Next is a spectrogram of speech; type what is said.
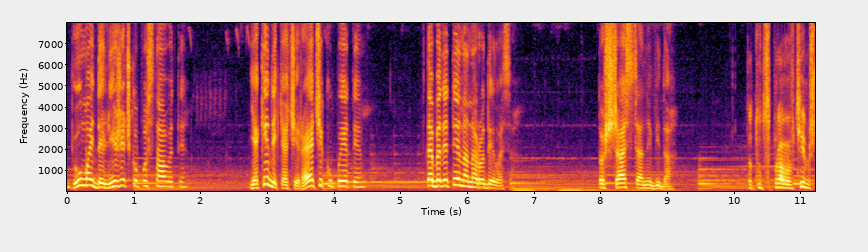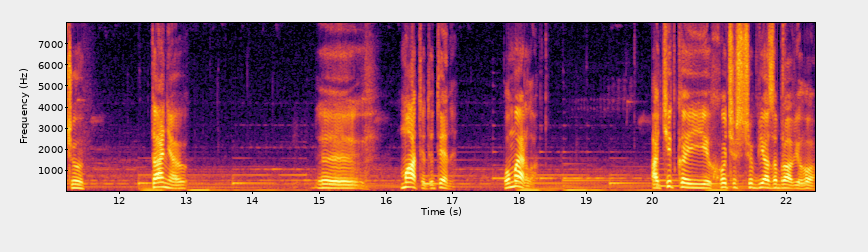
Думай, де ліжечко поставити, які дитячі речі купити. В тебе дитина народилася. То щастя, не біда. Та тут справа в тім, що Таня, е, мати дитини, померла. А тітка її хоче, щоб я забрав його.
